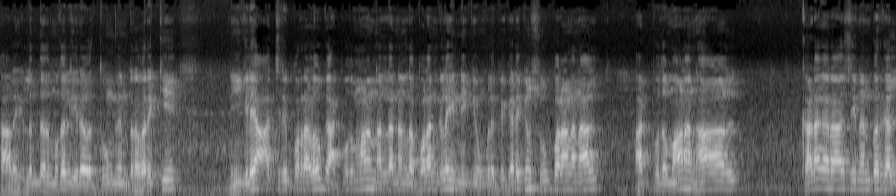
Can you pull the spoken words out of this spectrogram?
காலை எழுந்தது முதல் இரவு தூங்குன்ற வரைக்கும் நீங்களே ஆச்சரியப்படுற அளவுக்கு அற்புதமான நல்ல நல்ல பலன்களை இன்றைக்கி உங்களுக்கு கிடைக்கும். சூப்பரான நாள் அற்புதமான நாள். கடகராசி நண்பர்கள்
